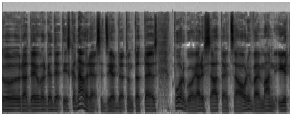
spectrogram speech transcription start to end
to radēju var gadēties, ka nevarēsi dzirdēt. Un tad es porgoju arī sātēju cauri, vai man ir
